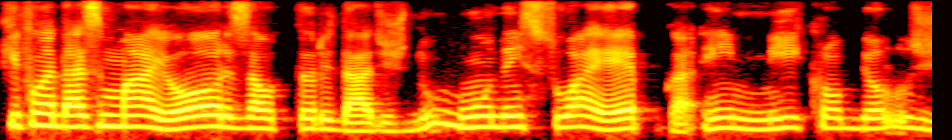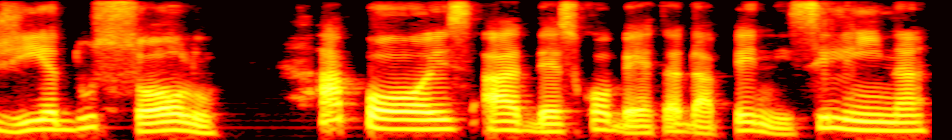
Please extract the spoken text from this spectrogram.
que foi uma das maiores autoridades do mundo em sua época em microbiologia do solo. Após a descoberta da penicilina,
